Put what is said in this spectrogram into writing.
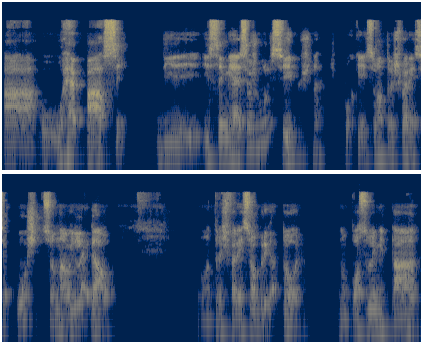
a, o, o repasse de ICMS aos municípios, né? Porque isso é uma transferência constitucional e legal, uma transferência obrigatória. Não posso limitar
